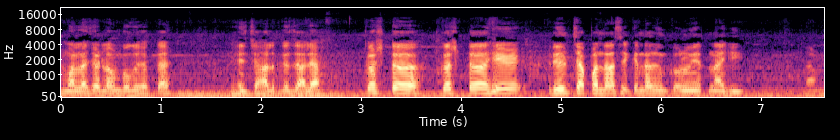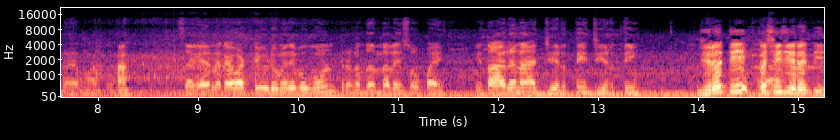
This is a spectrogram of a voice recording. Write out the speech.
मला पण बघू शकताय. ह्यांची हालत कशी झाल्या? कष्ट कष्ट हे रीलच्या पंधरा सेकंदातून करून येत नाही. हा. सगळ्यांना काय वाटतं व्हिडिओमध्ये बघून? ट्रक धंदाला सोपा आहे. इथं आलं ना जिरती जिरती. जिरती? कशी जिरती?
